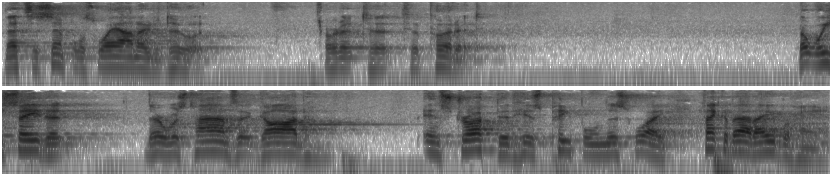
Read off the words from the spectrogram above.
That's the simplest way I know to do it, or to, to, to put it. But we see that there was times that God instructed his people in this way. Think about Abraham.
